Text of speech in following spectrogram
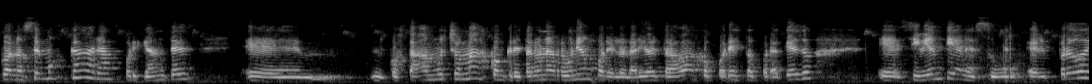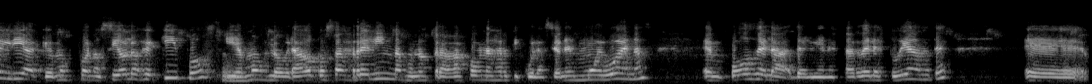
conocemos caras, porque antes eh, costaba mucho más concretar una reunión por el horario del trabajo, por esto, por aquello, eh, si bien tiene su, el pro diría que hemos conocido los equipos y hemos logrado cosas re lindas, unos trabajos, unas articulaciones muy buenas en pos de la, del bienestar del estudiante. Eh,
